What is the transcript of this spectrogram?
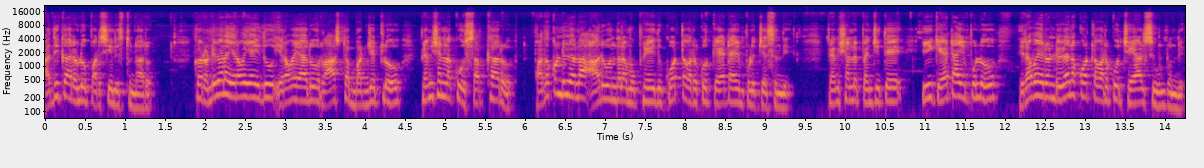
అధికారులు పరిశీలిస్తున్నారు. ఇక రెండు వేల ఇరవై ఐదు ఇరవై ఆరు రాష్ట్ర బడ్జెట్లో పెన్షన్లకు సర్కారు పదకొండు వేల ఆరు వందల ముప్పై ఐదు కోట్ల వరకు కేటాయింపులు చేసింది. పెన్షన్లు పెంచితే ఈ కేటాయింపులు ఇరవై రెండు వేల కోట్ల వరకు చేయాల్సి ఉంటుంది.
